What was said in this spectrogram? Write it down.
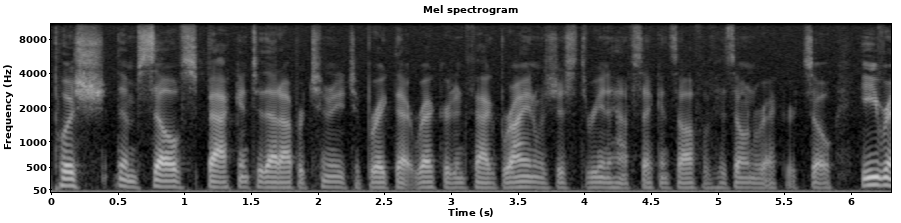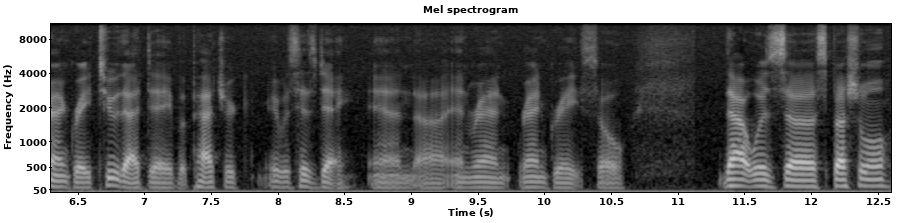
push themselves back into that opportunity to break that record. In fact, Brian was just three and a half seconds off of his own record, so he ran great too that day. But Patrick, it was his day, and uh, and ran ran great. So that was a special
